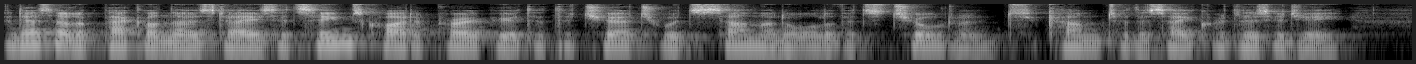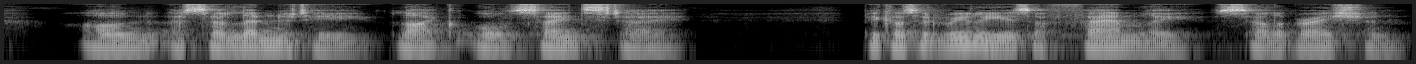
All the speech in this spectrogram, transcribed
And as I look back on those days, it seems quite appropriate that the Church would summon all of its children to come to the sacred liturgy on a solemnity like All Saints' Day, because it really is a family celebration.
